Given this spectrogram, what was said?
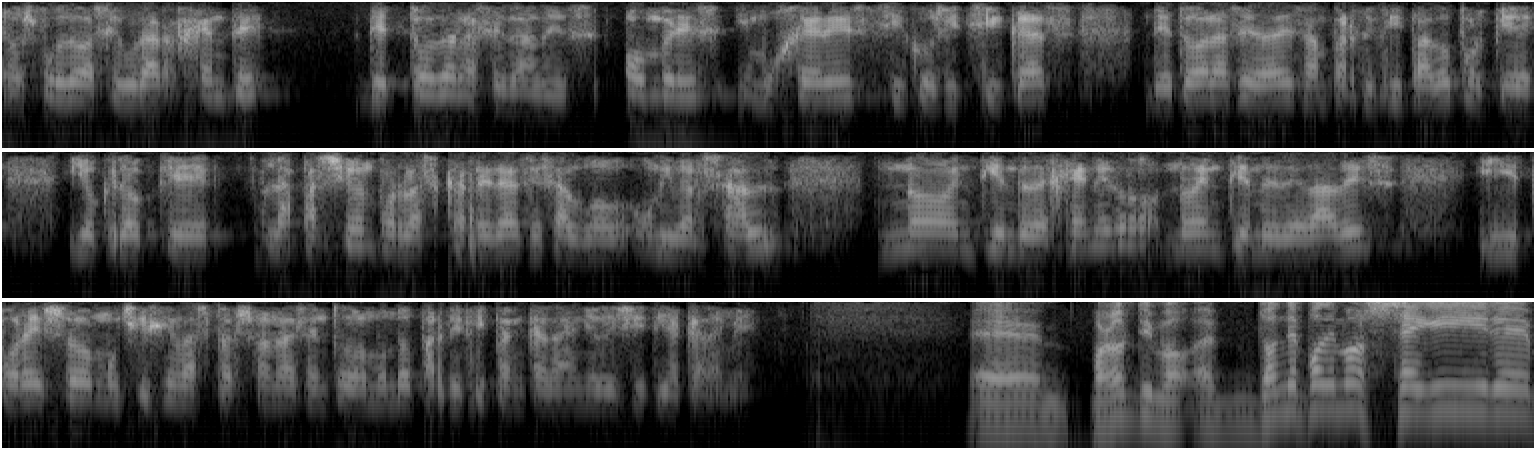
os puedo asegurar, gente de todas las edades, hombres y mujeres, chicos y chicas, de todas las edades han participado porque yo creo que la pasión por las carreras es algo universal, no entiende de género, no entiende de edades y por eso muchísimas personas en todo el mundo participan cada año de City Academy. Eh, por último, eh, ¿dónde podemos seguir, eh,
